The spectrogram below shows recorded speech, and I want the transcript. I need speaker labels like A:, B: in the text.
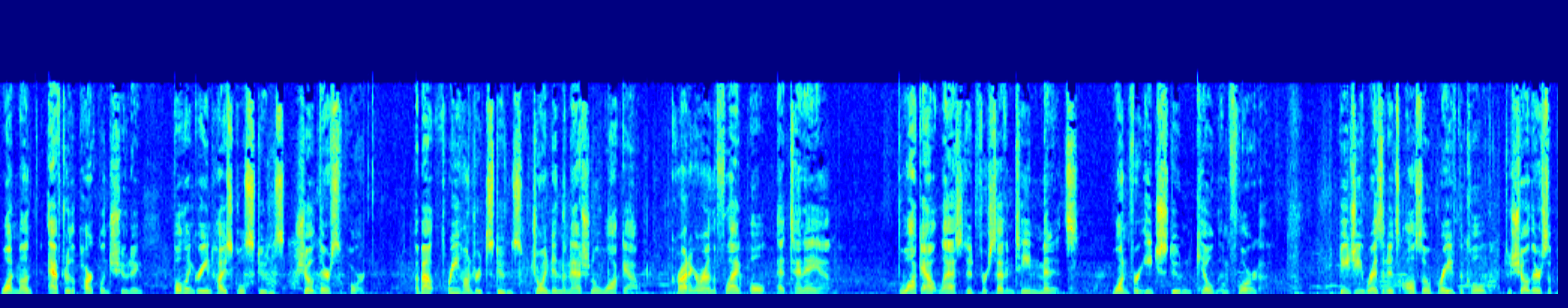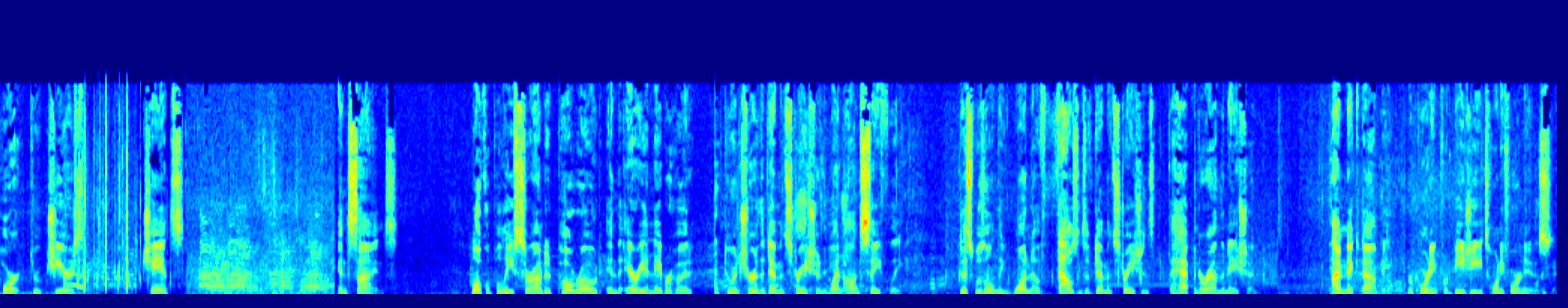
A: One month after the Parkland shooting, Bowling Green High School students showed their support. About 300 students joined in the national walkout, crowding around the flagpole at 10 a.m. The walkout lasted for 17 minutes, one for each student killed in Florida. BG residents also braved the cold to show their support through cheers, chants, and signs. Local police surrounded Poe Road in the area neighborhood to ensure the demonstration went on safely. This was only one of thousands of demonstrations that happened around the nation. I'm Nick Dombi, reporting for BG 24 News.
